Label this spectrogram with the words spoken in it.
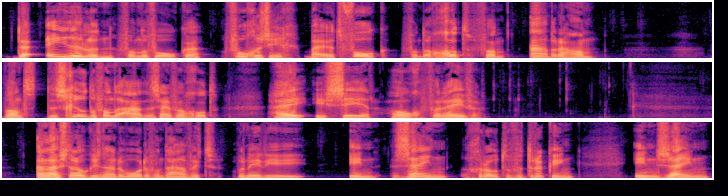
de edelen van de volken voegen zich bij het volk van de God van Abraham. Want de schilden van de aarde zijn van God, hij is zeer hoog verheven. En luister ook eens naar de woorden van David, wanneer hij in zijn grote verdrukking, in zijn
